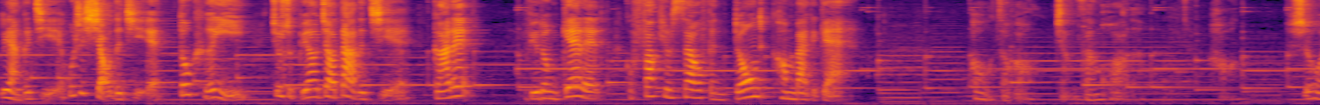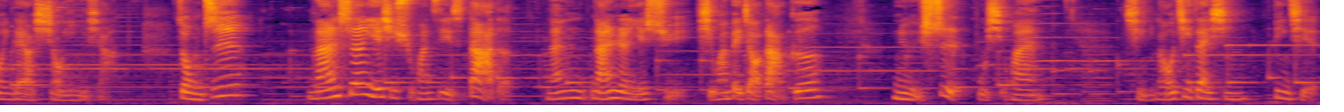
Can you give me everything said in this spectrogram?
两个姐，或是小的姐都可以，就是不要叫大的姐。Got it? If you don't get it, go fuck yourself and don't come back again. 哦，糟糕，讲脏话了。好，事后应该要消音一下。总之，男生也许喜欢自己是大的，男男人也许喜欢被叫大哥，女士不喜欢，请牢记在心，并且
